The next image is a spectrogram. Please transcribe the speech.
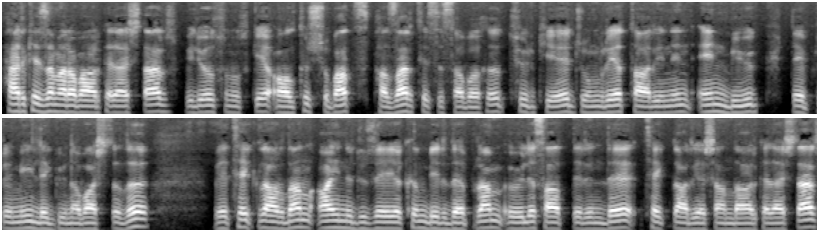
Herkese merhaba arkadaşlar. Biliyorsunuz ki 6 Şubat pazartesi sabahı Türkiye Cumhuriyet tarihinin en büyük depremiyle güne başladı ve tekrardan aynı düzeye yakın bir deprem öğle saatlerinde tekrar yaşandı arkadaşlar.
